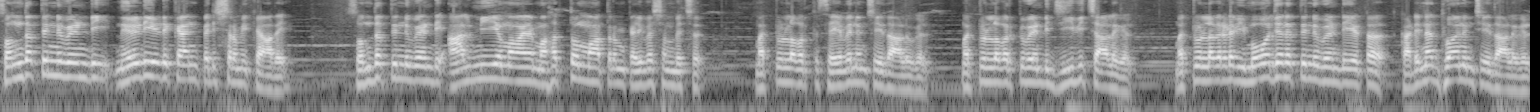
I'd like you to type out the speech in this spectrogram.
സ്വന്തത്തിനു വേണ്ടി നേടിയെടുക്കാൻ പരിശ്രമിക്കാതെ സ്വന്തത്തിനു വേണ്ടി ആത്മീയമായ മഹത്വം മാത്രം കൈവശം വെച്ച് മറ്റുള്ളവർക്ക് സേവനം ചെയ്ത ആളുകൾ മറ്റുള്ളവർക്ക് വേണ്ടി ജീവിച്ച ആളുകൾ മറ്റുള്ളവരുടെ വിമോചനത്തിന് വേണ്ടിയിട്ട് കഠിനാധ്വാനം ചെയ്ത ആളുകൾ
